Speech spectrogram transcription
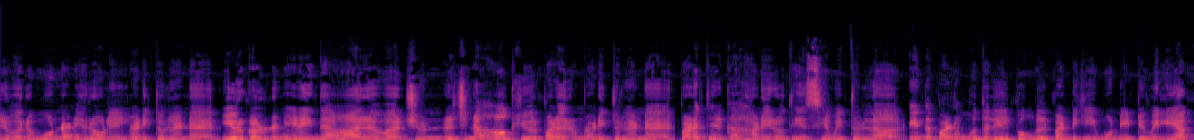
இருவரும் முன்னணி ரோலில் நடித்துள்ளனர். இவர்களுடன் இணைந்த ஆரவ் அர்ஜுன் ரஜினா ஆகியோர் பலரும் நடித்துள்ளனர். படத்திற்கு அனிருத் இசையமைத்துள்ளார் இந்த படம் முதலில் பொங்கல் பண்டிகையை முன்னிட்டு வெளியாக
